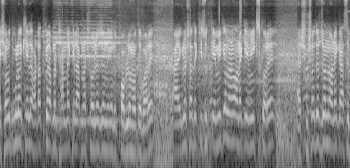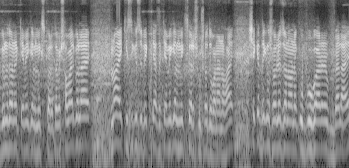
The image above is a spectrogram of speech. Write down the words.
এই শরবতগুলো খেলে হঠাৎ করে আপনার ঠান্ডা খেলে আপনার শরীরের জন্য কিন্তু প্রবলেম হতে পারে। আর এগুলোর সাথে কিছু কেমিক্যাল অনেকে মিক্স করে। আর সুস্বাদুর জন্য অনেকে আছে বিভিন্ন ধরনের কেমিক্যাল মিক্স করে। তবে সবার বেলায় নয়, কিছু কিছু ব্যক্তি আছে কেমিক্যাল মিক্স করে সুস্বাদু বানানো হয়। সেক্ষেত্রে কিন্তু শরীরের জন্য অনেক উপকারের বেলায়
